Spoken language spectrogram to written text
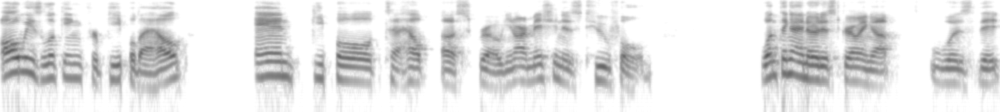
always looking for people to help and people to help us grow. You know, our mission is twofold. One thing I noticed growing up was that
